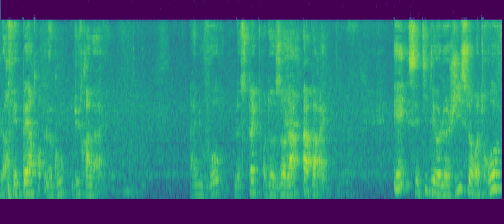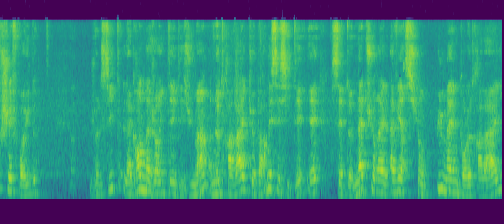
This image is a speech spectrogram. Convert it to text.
leur fait perdre le goût du travail? À nouveau, le spectre de Zola apparaît. Et cette idéologie se retrouve chez Freud, je le cite, la grande majorité des humains ne travaillent que par nécessité et cette naturelle aversion humaine pour le travail,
